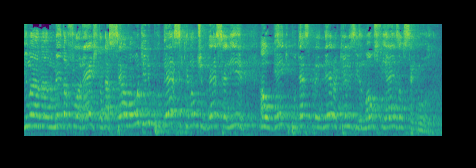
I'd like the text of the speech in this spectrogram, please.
e no meio da floresta, da selva, onde ele pudesse, que não tivesse ali alguém que pudesse prender aqueles irmãos fiéis ao Senhor.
